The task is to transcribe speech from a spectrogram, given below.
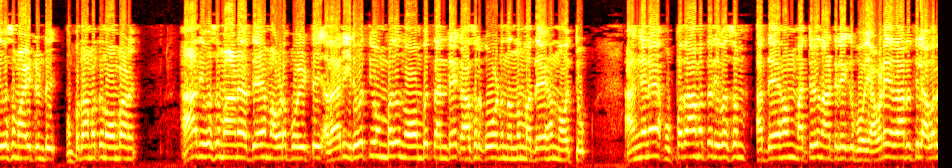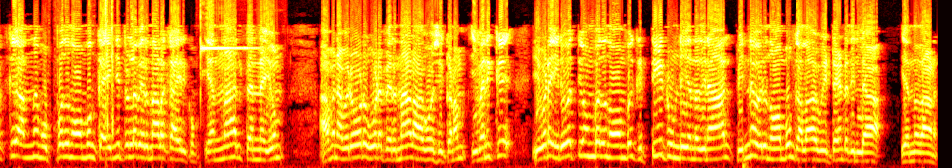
ദിവസമായിട്ടുണ്ട്. മുപ്പതാമത്തെ നോമ്പാണ്. ആ ദിവസമാണ് അദ്ദേഹം അവിടെ പോയിട്ട് അതായത് ഇരുപത്തിയൊമ്പത് നോമ്പ് തന്റെ കാസർഗോഡ് നിന്നും അദ്ദേഹം നോറ്റു. അങ്ങനെ മുപ്പതാമത്തെ ദിവസം അദ്ദേഹം മറ്റൊരു നാട്ടിലേക്ക് പോയി. അവിടെ യഥാർത്ഥത്തിൽ അവർക്ക് അന്ന് മുപ്പത് നോമ്പും കഴിഞ്ഞിട്ടുള്ള പെരുന്നാളൊക്കെ ആയിരിക്കും. എന്നാൽ തന്നെയും അവൻ അവരോടുകൂടെ പെരുന്നാൾ ആഘോഷിക്കണം. ഇവനിക്ക് ഇവിടെ ഇരുപത്തിയൊമ്പത് നോമ്പ് കിട്ടിയിട്ടുണ്ട് എന്നതിനാൽ പിന്നെ ഒരു നോമ്പും കലാവ് വീട്ടേണ്ടതില്ല എന്നതാണ്.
